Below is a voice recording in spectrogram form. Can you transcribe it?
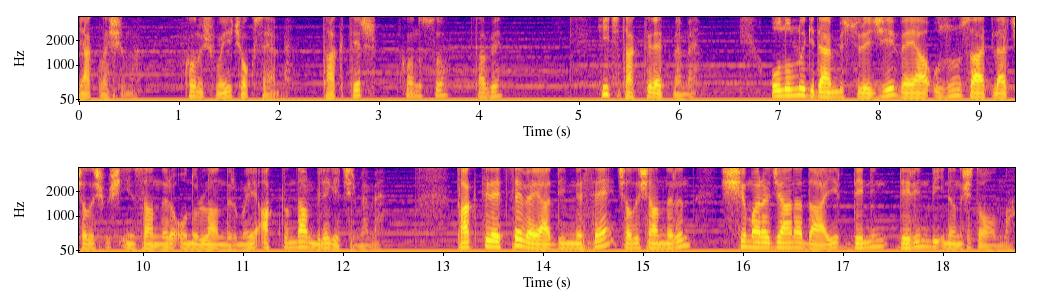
yaklaşımı, konuşmayı çok sevme. Takdir konusu tabi. Hiç takdir etmeme. Olumlu giden bir süreci veya uzun saatler çalışmış insanları onurlandırmayı aklından bile geçirmeme. Takdir etse veya dinlese çalışanların şımaracağına dair denin, derin bir inanışta olma.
